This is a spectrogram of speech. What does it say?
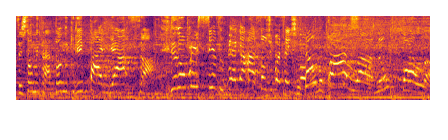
Vocês estão me tratando que nem palhaça. Eu não preciso ver a agarração de vocês. Não, não, não fala, não fala.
